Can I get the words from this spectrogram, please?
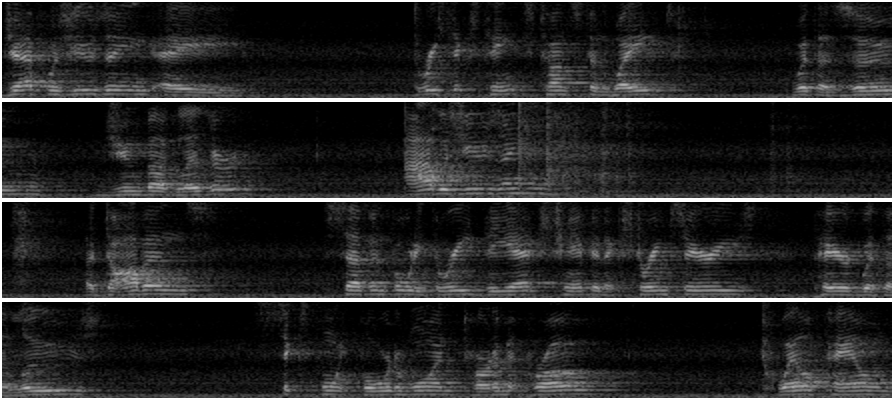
Jeff was using a 3 16 tungsten weight with a Zoom Junebug lizard. I was using a Dobbins 743 DX Champion Extreme Series paired with a Lew's 6.4 to 1 Tournament Pro, 12 pound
